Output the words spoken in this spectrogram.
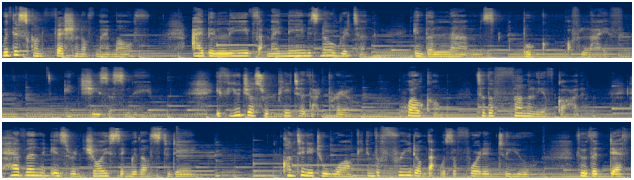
With this confession of my mouth, I believe that my name is now written in the Lamb's book of life. In Jesus' name. If you just repeated that prayer, welcome to the family of God. Heaven is rejoicing with us today. Continue to walk in the freedom that was afforded to you through the death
